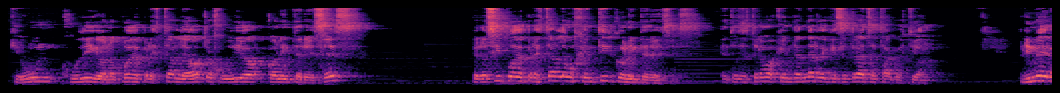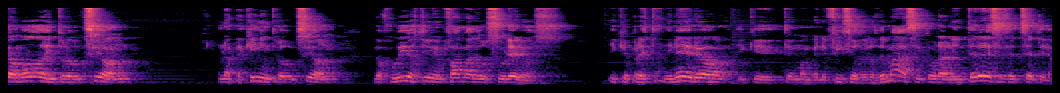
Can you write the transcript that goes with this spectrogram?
que un judío no puede prestarle a otro judío con intereses, pero sí puede prestarle a un gentil con intereses. Entonces tenemos que entender de qué se trata esta cuestión. Primero, a modo de introducción, una pequeña introducción, los judíos tienen fama de usureros y que prestan dinero y que toman beneficios de los demás y cobran intereses, etc.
